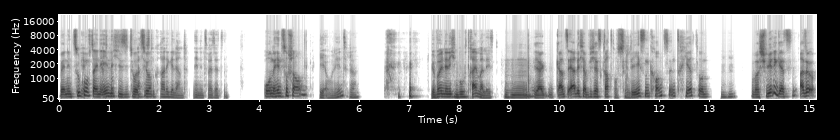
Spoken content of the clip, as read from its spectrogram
Wenn in Zukunft eine ganz kurz, ähnliche Was hast Situation, du gerade gelernt in den zwei Sätzen? ohne hinzuschauen, Ja, ohne hinzuschauen. Wir wollen ja nicht ein Buch dreimal lesen. Mhm, Ja, ganz ehrlich, habe ich jetzt gerade aufs Lesen konzentriert und Mhm. Was schwierig jetzt. Also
